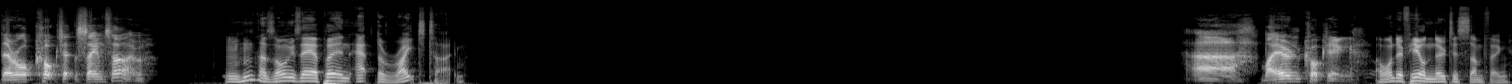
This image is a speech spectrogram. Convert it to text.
they're all cooked at the same time. Mm-hmm, as long as they are put in at the right time. Ah, my own cooking. I wonder if he'll notice something.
